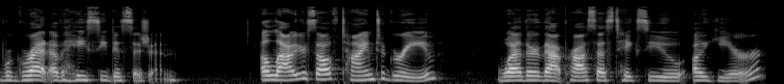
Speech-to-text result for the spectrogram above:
regret of a hasty decision. Allow yourself time to grieve, whether that process takes you a year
